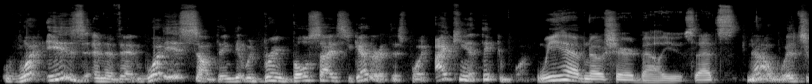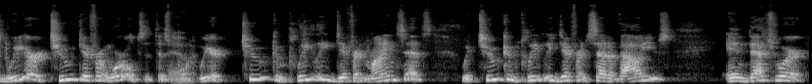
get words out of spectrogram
what is an event? What is something that would bring both sides together at this point? I can't think of one. we have no shared values. That's No, it's we are two different worlds at this Yeah. point. We are two completely different mindsets with two completely different set of values, and that's where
